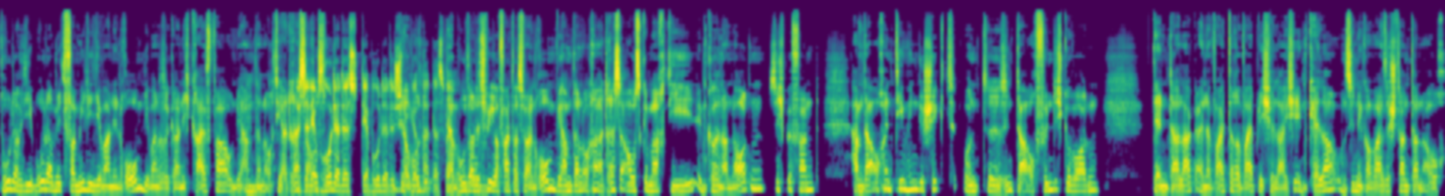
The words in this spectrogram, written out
Bruder, die Bruder mit Familien, die waren in Rom, die waren also gar nicht greifbar und wir haben dann auch die Adresse. Also der Bruder des, der Bruder des Schwiegervaters der, war. Der Bruder des Schwiegervaters war in Rom. Wir haben dann auch eine Adresse ausgemacht, die im Kölner Norden sich befand, haben da auch ein Team hingeschickt und äh, sind da auch fündig geworden. Denn da lag eine weitere weibliche Leiche im Keller und sinnigerweise stand dann auch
